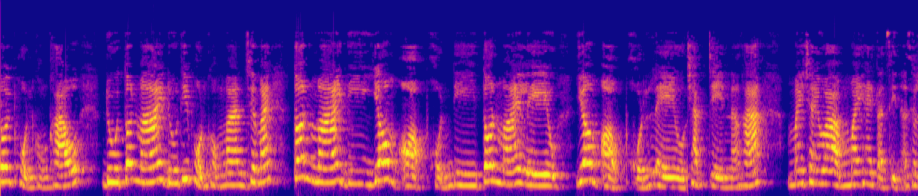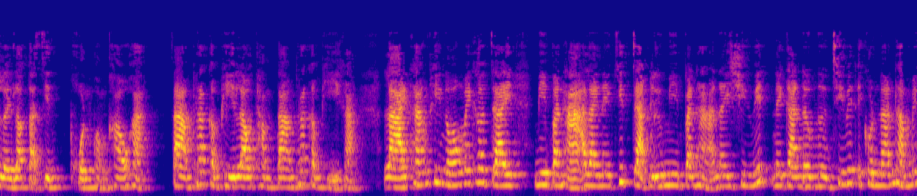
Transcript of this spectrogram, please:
ด้วยผลของเขา ดูต้นไม้ดูที่ผลของมันใช่ไหมต้นไม้ดีย่อมออกผลดี ต้นไม้เลว ย่อมออกผลเลวชัดเจนนะคะ ไม่ใช่ว่าไม่ให้ตัดสินเอาเสียเลยเราตัดสินผลของเขาค่ะ ตามพระคัมภีร์เราทำตามพระคัมภีร์ค่ะ หลายครั้งพี่น้องไม่เข้าใจมีปัญหาอะไรในคิดจักหรือมีปัญหาในชีวิตในการดำเนินชีวิตไอ้คนนั้นทำไม่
